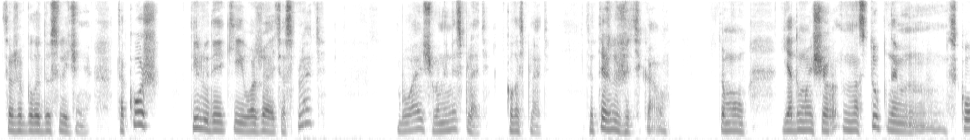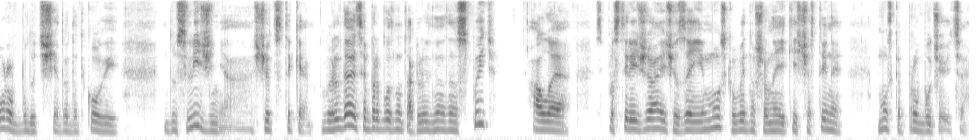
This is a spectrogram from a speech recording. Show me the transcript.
Це вже були дослідження. Також ті люди, які вважаються сплять, буває, що вони не сплять, коли сплять. Це теж дуже цікаво. Тому я думаю, що наступним скоро будуть ще додаткові дослідження. Що це таке? Виглядає це приблизно так: людина спить, але спостерігаючи за її мозком, видно, що в неї якісь частини мозка пробуджуються.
